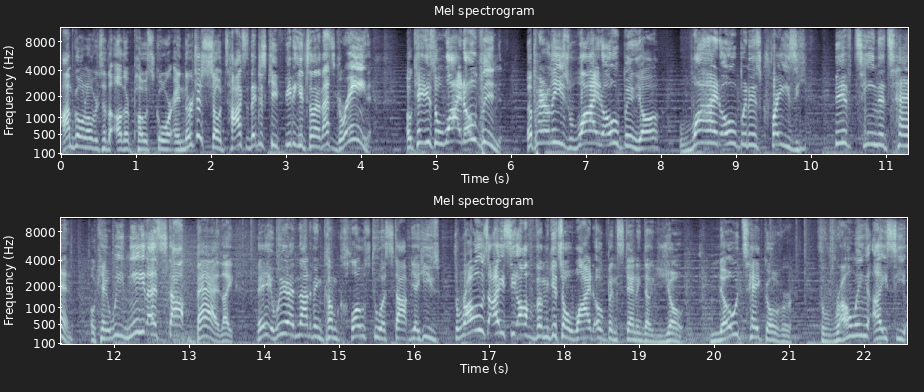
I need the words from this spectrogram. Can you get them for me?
I'm going over to the other post score, and they're just so toxic. They just keep feeding each other. That's green. Okay, he's a wide open. Apparently, he's wide open, y'all. Wide open is crazy. 15 to 10. Okay, we need a stop bad. Like, they, we have not even come close to a stop yet. He throws Icy off of him and gets a wide open standing dunk. Yo, no takeover. Throwing Icy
